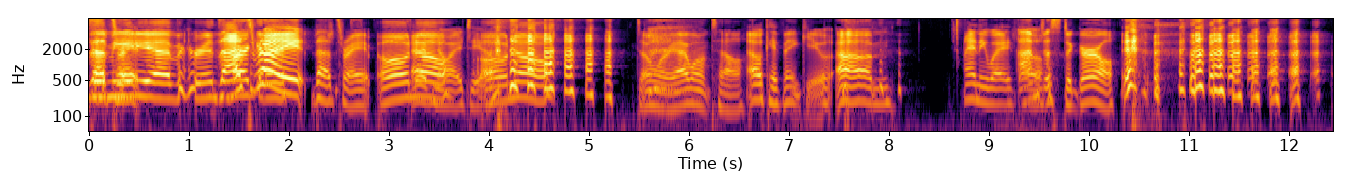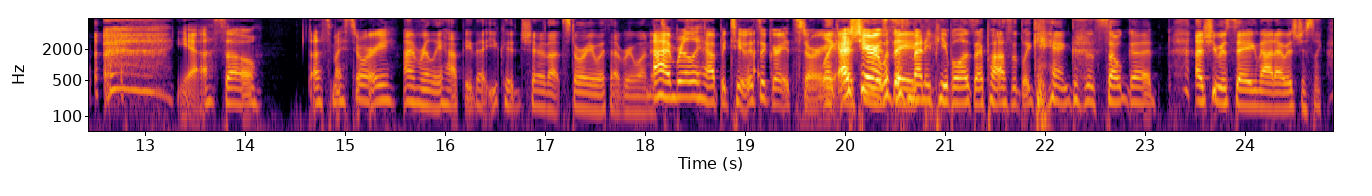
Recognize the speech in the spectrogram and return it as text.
think a that's media. but Corinne's That's marketer. right. That's right. Oh no. I have no idea. Oh no. Don't worry, I won't tell. okay, thank you. Um. anyway, I'm just a girl. yeah. So that's my story. I'm really happy that you could share that story with everyone. It's- I'm really happy too. It's a great story. Like, I share it with saying- as many people as I possibly can because it's so good. as she was saying that, I was just like,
